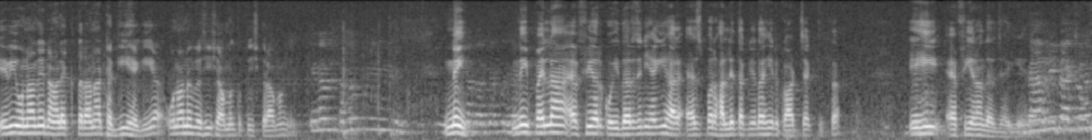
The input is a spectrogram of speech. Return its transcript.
ਇਹ ਵੀ ਉਹਨਾਂ ਦੇ ਨਾਲ ਇੱਕ ਤਰ੍ਹਾਂ ਨਾਲ ਠੱਗੀ ਹੈਗੀ ਆ। ਉਹਨਾਂ ਨੂੰ ਵੀ ਅਸੀਂ ਸ਼ਾਮਲ ਤਫਤੀਸ਼ ਕਰਾਵਾਂਗੇ। ਇਹਨਾਂ ਦੇ ਨਹੀਂ ਨਹੀਂ ਪਹਿਲਾਂ ਐਫ ਆਰ ਕੋਈ ਦਰਜ ਨਹੀਂ ਹੈਗੀ ਐਜ਼ ਪਰ ਹਾਲੇ ਤੱਕ ਜਿਹੜਾ ਅਸੀਂ ਰਿਕਾਰਡ ਚੈੱਕ ਕੀਤਾ। ਇਹੀ ਐਫ ਆਰ ਦਰਜ ਹੈਗੀ ਹੈ। ਫੈਮਿਲੀ ਬੈਕਗ੍ਰਾਉਂਡ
